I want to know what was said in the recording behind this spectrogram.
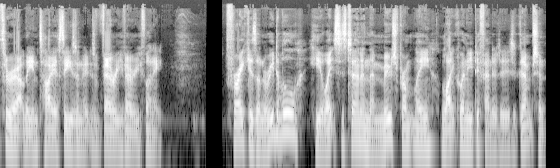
throughout the entire season. It's very, very funny. Freek is unreadable, he awaits his turn and then moves promptly, like when he defended his exemption.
